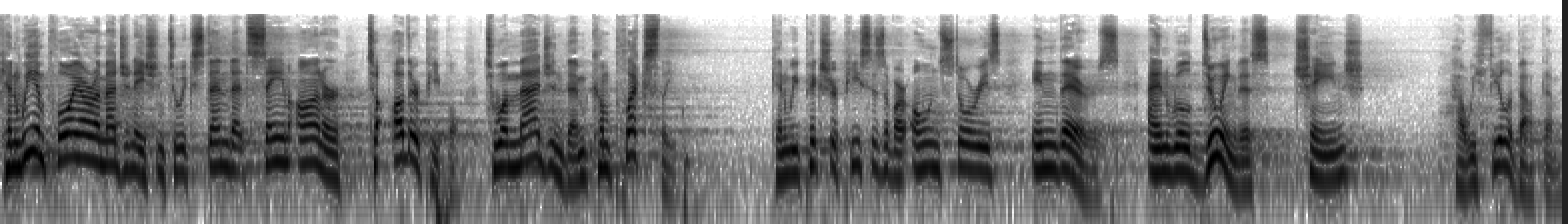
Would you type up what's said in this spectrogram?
Can we employ our imagination to extend that same honor to other people, to imagine them complexly? Can we picture pieces of our own stories in theirs? And will doing this change how we feel about them?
